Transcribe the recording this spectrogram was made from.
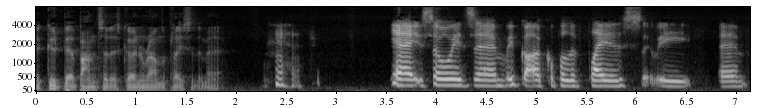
a good bit of banter that's going around the place at the minute. yeah, it's always um, we've got a couple of players that we um,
